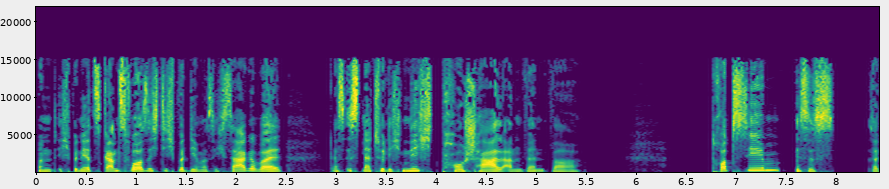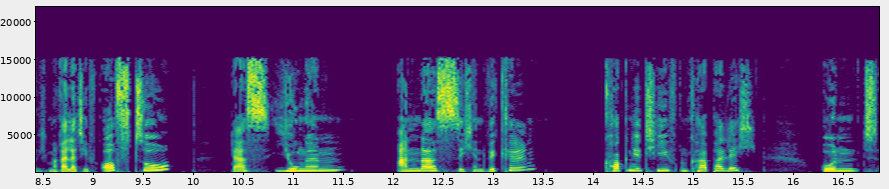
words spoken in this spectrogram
und ich bin jetzt ganz vorsichtig bei dem, was ich sage, weil das ist natürlich nicht pauschal anwendbar. Trotzdem ist es, sag ich mal, relativ oft so, dass Jungen anders sich entwickeln, kognitiv und körperlich und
